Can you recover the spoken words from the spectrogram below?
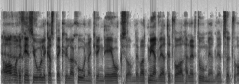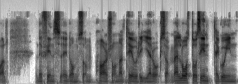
Ja, och det finns ju olika spekulationer kring det också, om det var ett medvetet val eller ett omedvetet val. Det finns de som har sådana teorier också, men låt oss inte gå in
